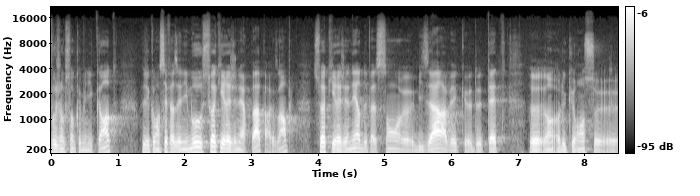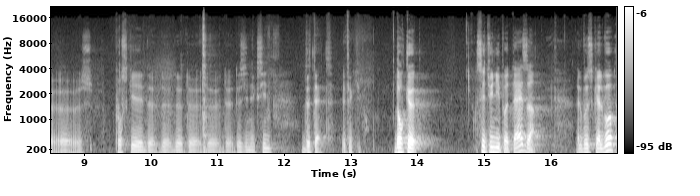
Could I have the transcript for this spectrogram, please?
vos jonctions communicantes, vous allez commencer à faire des animaux soit qui ne régénèrent pas, par exemple, soit qui régénèrent de façon euh, bizarre avec euh, deux têtes, euh, en, l'occurrence pour ce qui est de, de, de, de effectivement. Donc, c'est une hypothèse, elle vaut ce qu'elle vaut.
